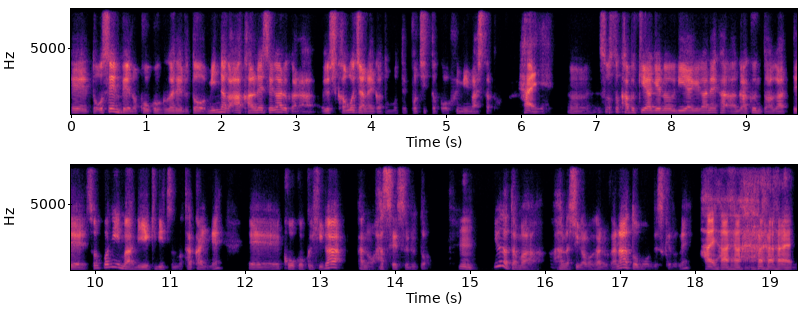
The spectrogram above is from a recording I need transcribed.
えっ、と、おせんべいの広告が出ると、みんなが、あ、関連性があるから、よし、買おうじゃないかと思って、ポチッとこう踏みましたと。はい。うん。そうすると歌舞伎揚げの売り上げがね、がガクンと上がって、そこに、まあ、利益率の高いね、えー広告費が、あの、発生すると。うん。いうだったら、まあ、話がわかるかなと思うんですけどね。はいはいはいはいはい。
